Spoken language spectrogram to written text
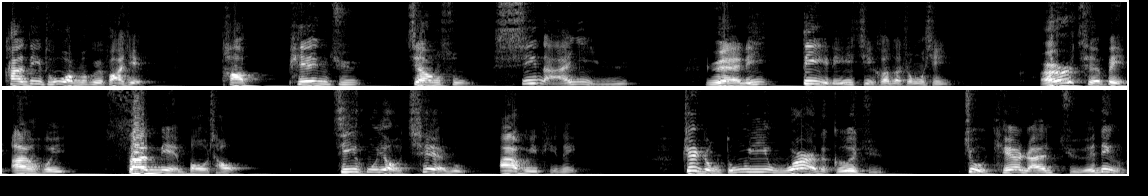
看地图我们会发现，它偏居江苏西南一隅，远离地理几何的中心，而且被安徽三面包抄，几乎要嵌入安徽体内。这种独一无二的格局，就天然决定了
